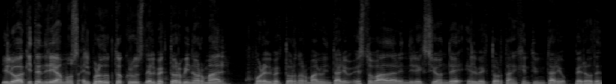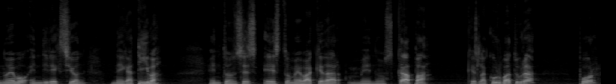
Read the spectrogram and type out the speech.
Y luego aquí tendríamos el producto cruz del vector binormal por el vector normal unitario. Esto va a dar en dirección del el vector tangente unitario, pero de nuevo en dirección negativa. Entonces esto me va a quedar menos capa, que es la curvatura, por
